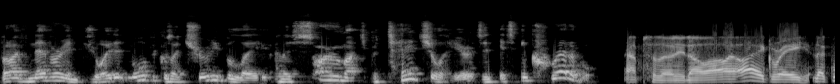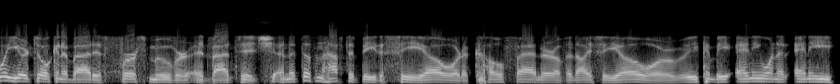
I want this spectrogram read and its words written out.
but I've never enjoyed it more because I truly believe, and there's so much potential here. It's it's incredible. Absolutely. No, I, I agree. Like what you're talking about is first mover advantage, and it doesn't have to be the CEO or the co-founder of an ICO, or it can be anyone at any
